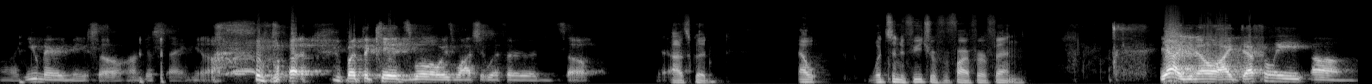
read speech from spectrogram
I'm like, "You married me, so I'm just saying," you know. but but the kids will always watch it with her, and so That's good. Now, what's in the future for Firefighter Fenton? Yeah, you know, I definitely um,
